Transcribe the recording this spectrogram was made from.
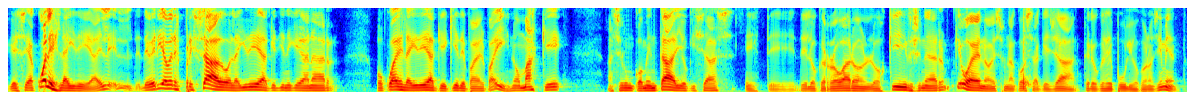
Que sea, ¿cuál es la idea? Él, debería haber expresado la idea que tiene que ganar o cuál es la idea que quiere para el país, ¿no? Más que hacer un comentario quizás este, de lo que robaron los Kirchner, que bueno, es una cosa que ya creo que es de público conocimiento.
